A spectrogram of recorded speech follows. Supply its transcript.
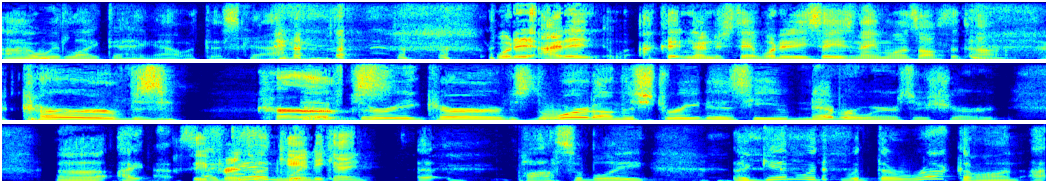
I would like to hang out with this guy. What did I didn't? I couldn't understand. What did he say his name was off the top? Curves. Curves. F3 curves. The word on the street is he never wears a shirt. Uh, I Is he friends again, with Candy Cane? possibly. Again, with with the ruck on, I,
